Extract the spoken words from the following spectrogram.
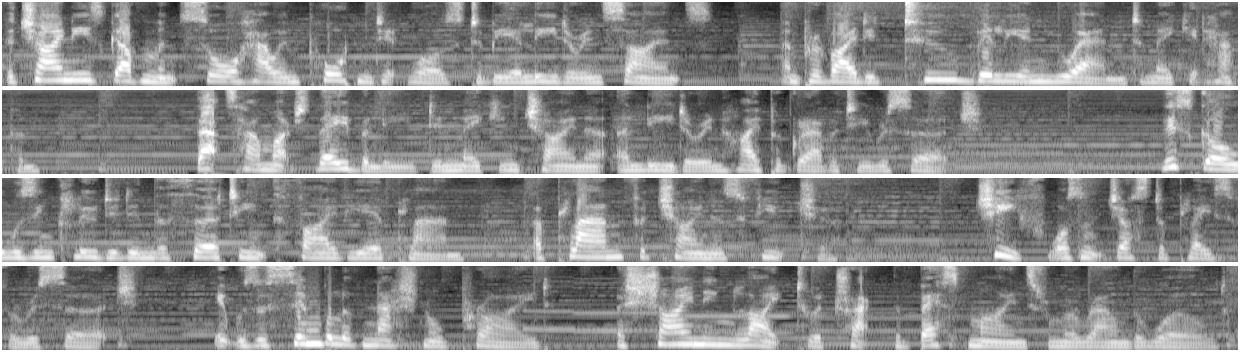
the Chinese government saw how important it was to be a leader in science and provided 2 billion yuan to make it happen. That's how much they believed in making China a leader in hypergravity research. This goal was included in the 13th five-year plan, a plan for China's future. Chief wasn't just a place for research, it was a symbol of national pride, a shining light to attract the best minds from around the world.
